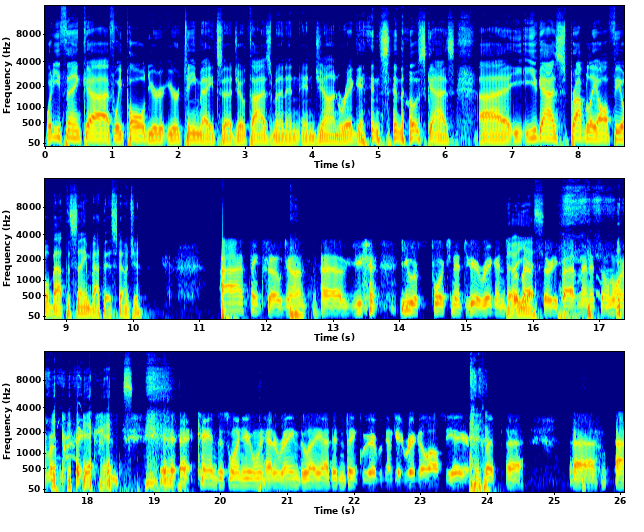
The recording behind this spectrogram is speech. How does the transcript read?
What do you think uh, if we polled your your teammates, uh, Joe Theismann and, and John Riggins and those guys? Uh, you guys probably all feel about the same about this, don't you? I think so, John. Uh, you you were fortunate to hear Riggins for uh, about yes. 35 minutes on one of our breaks. yes. at Kansas one year when we had a rain delay, I didn't think we were ever going to get Riggo off the air. but uh, uh, I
